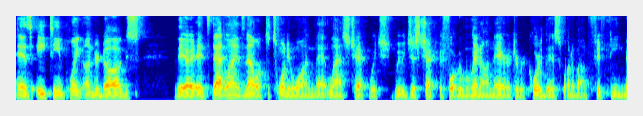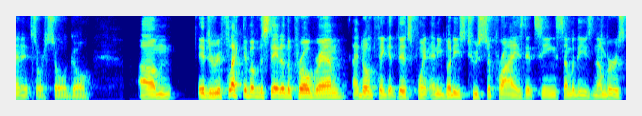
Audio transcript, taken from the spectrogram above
as 18 point underdogs. There, it's that line's now up to 21. That last check, which we just checked before we went on air to record this, what about 15 minutes or so ago. Um, it is reflective of the state of the program. I don't think at this point anybody's too surprised at seeing some of these numbers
